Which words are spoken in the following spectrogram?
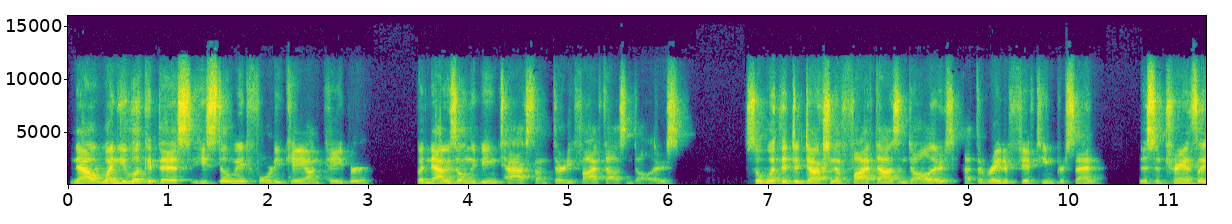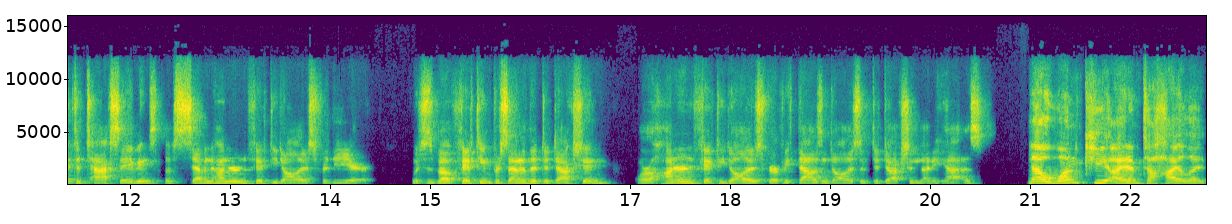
Now, when you look at this, he still made 40K on paper, but now he's only being taxed on $35,000. So, with a deduction of $5,000 at the rate of 15%, this would translate to tax savings of $750 for the year, which is about 15% of the deduction or $150 for every $1,000 of deduction that he has. Now, one key item to highlight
